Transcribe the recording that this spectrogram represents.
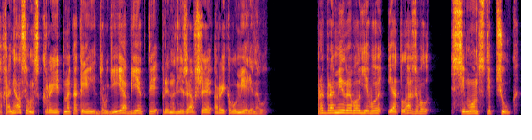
Охранялся он скрытно, как и другие объекты, принадлежавшие Рыкову-Меринову. Программировал его и отлаживал Симон Степчук,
